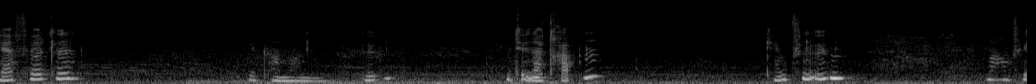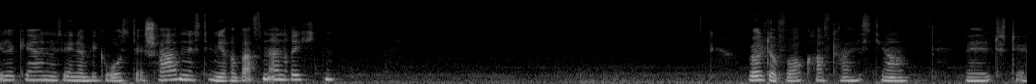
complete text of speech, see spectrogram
Militärviertel. Hier kann man üben. Mit den Attrappen. Kämpfen üben. Machen viele gerne. Wir sehen dann, wie groß der Schaden ist, den ihre Waffen anrichten. World of Warcraft heißt ja Welt der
